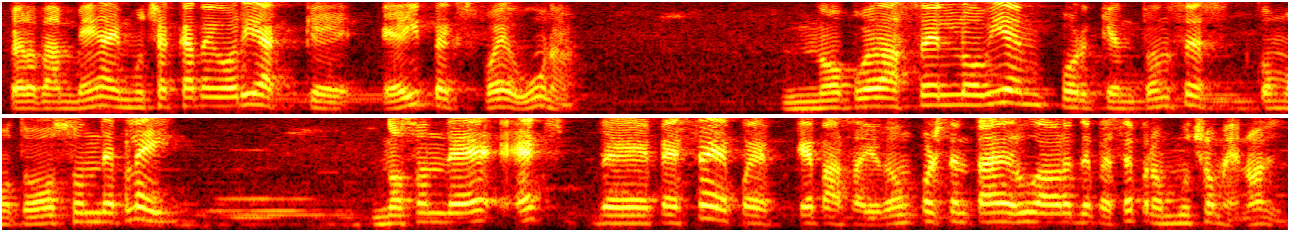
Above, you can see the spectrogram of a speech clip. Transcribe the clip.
Pero también hay muchas categorías que Apex fue una. No puedo hacerlo bien porque entonces, como todos son de Play, no son de, ex, de PC, pues, ¿qué pasa? Yo tengo un porcentaje de jugadores de PC, pero mucho menor.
